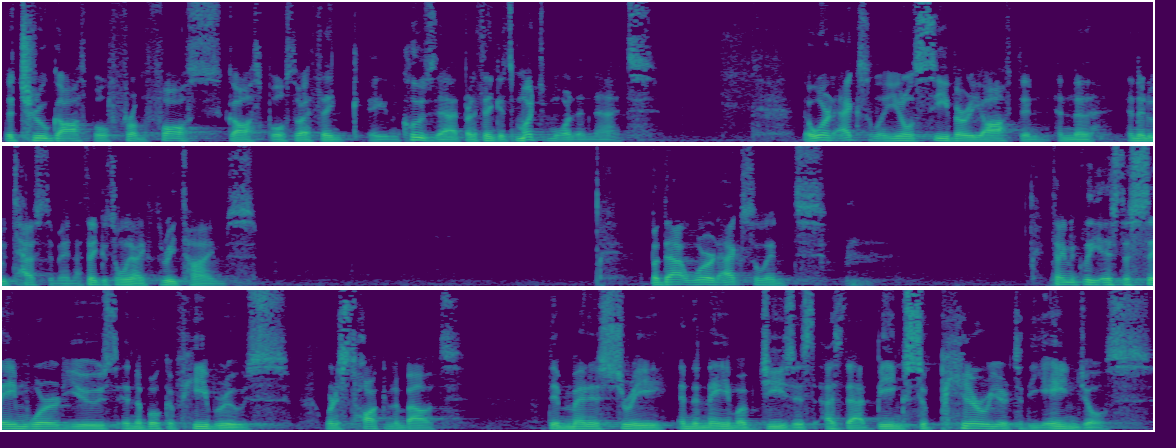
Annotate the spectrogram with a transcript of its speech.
the true gospel from false gospel, so I think it includes that, but I think it's much more than that. The word excellent you don't see very often in the, in the New Testament. I think it's only like three times. But that word excellent technically is the same word used in the book of Hebrews, where it's talking about the ministry in the name of Jesus as that being superior to the angels.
